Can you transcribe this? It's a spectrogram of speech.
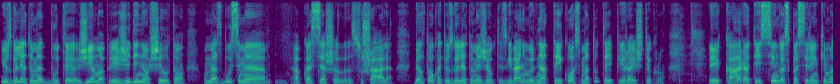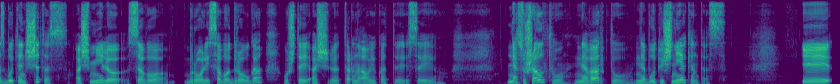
Jūs galėtumėt būti žiemą prie žydinio šilto, o mes būsime apkase sušalę. Dėl to, kad jūs galėtumėte džiaugtis gyvenimu ir net taikos metu taip yra iš tikrųjų. Kario teisingas pasirinkimas būtent šitas. Aš myliu savo brolį, savo draugą, už tai aš tarnauju, kad jisai nesušaltų, nevargtų, nebūtų išniekintas. Ir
